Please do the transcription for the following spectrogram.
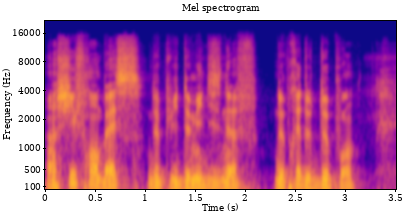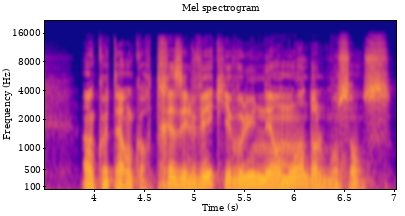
un chiffre en baisse depuis 2019 de près de 2 points. Un quota encore très élevé qui évolue néanmoins dans le bon sens.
